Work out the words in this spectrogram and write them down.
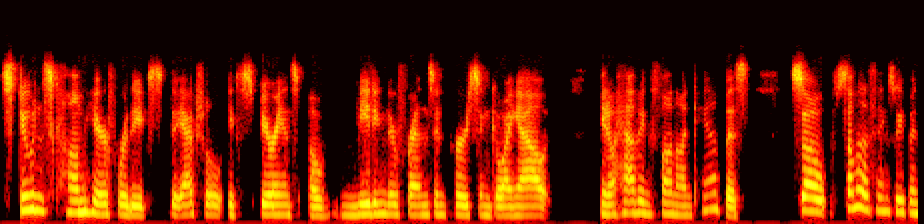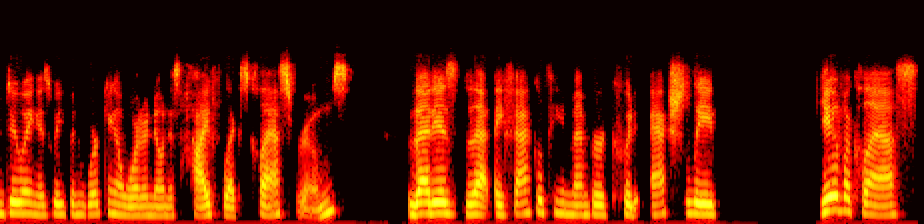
Students come here for the, the actual experience of meeting their friends in person, going out, you know, having fun on campus. So some of the things we've been doing is we've been working on what are known as high flex classrooms. That is that a faculty member could actually give a class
